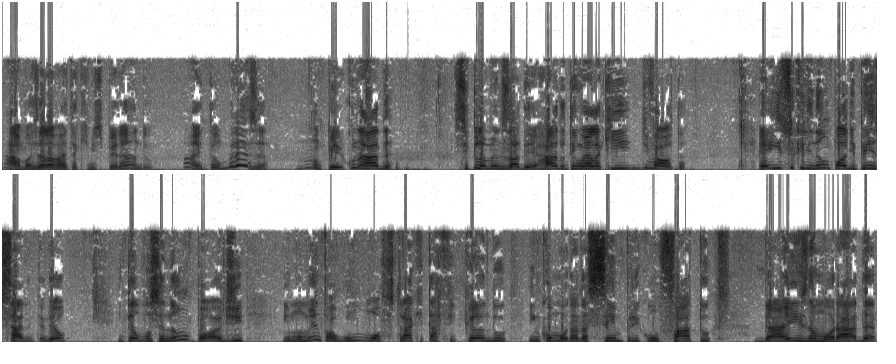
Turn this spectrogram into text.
ah, mas ela vai estar aqui me esperando? Ah, então beleza, não perco nada. Se pelo menos lá der errado, eu tenho ela aqui de volta. É isso que ele não pode pensar, entendeu? Então você não pode, em momento algum, mostrar que está ficando incomodada sempre com o fato da ex-namorada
